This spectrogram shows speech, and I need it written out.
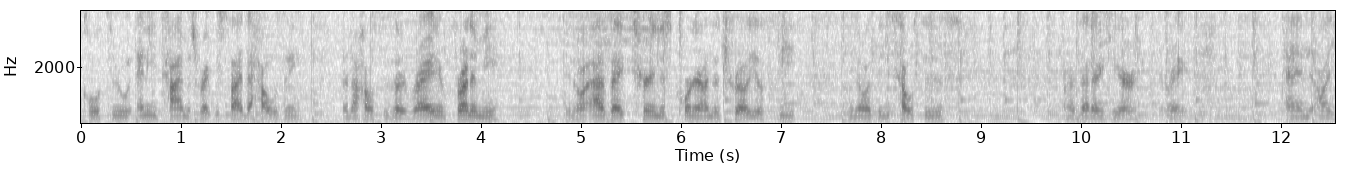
go through anytime. It's right beside the housing. Know, the houses are right in front of me. You know, as I turn this corner on the trail, you'll see, you know, these houses uh, that are here, right? And uh,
